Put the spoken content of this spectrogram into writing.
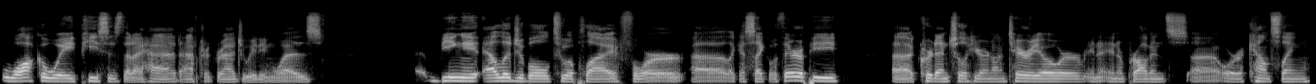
walk away pieces that I had after graduating was being eligible to apply for uh, like a psychotherapy uh, credential here in Ontario or in a, in a province uh, or a counseling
